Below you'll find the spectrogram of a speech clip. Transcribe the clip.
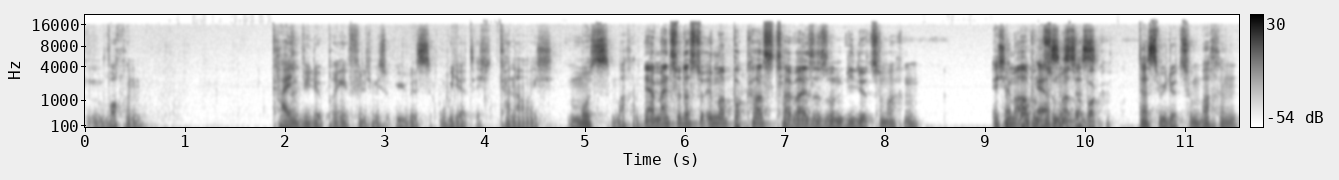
Wochen kein Video bringe, fühle ich mich so übelst weird. Ich, keine Ahnung, ich muss machen. Ja, meinst du, dass du immer Bock hast, teilweise so ein Video zu machen? Ich habe Bock zu erstens mal so das, Bock. das Video zu machen,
